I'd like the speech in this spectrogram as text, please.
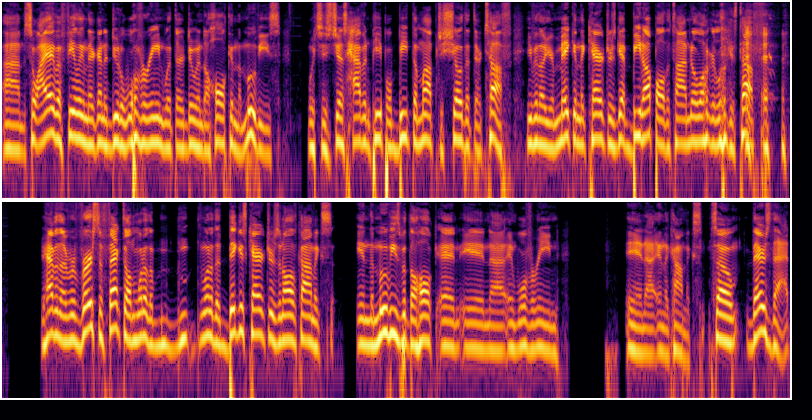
Um, so I have a feeling they're going to do to Wolverine what they're doing to Hulk in the movies. which is just having people beat them up to show that they're tough, even though you're making the characters get beat up all the time, no longer look as tough. you're having the reverse effect on one of the one of the biggest characters in all of comics in the movies with the Hulk and in uh, in Wolverine in uh, in the comics. So there's that.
